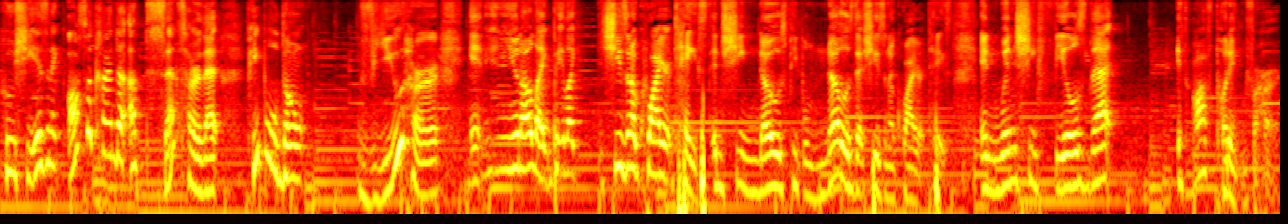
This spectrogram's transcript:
who she is, and it also kind of upsets her that people don't view her and you know like like she's an acquired taste and she knows people knows that she's an acquired taste. And when she feels that it's off-putting for her.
